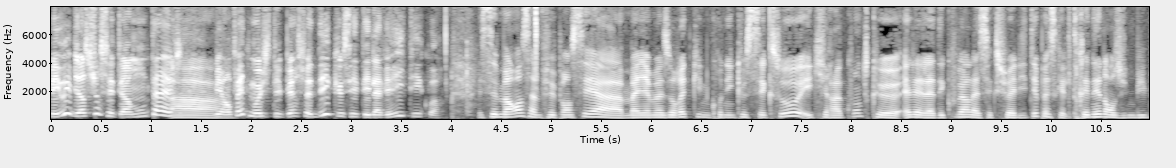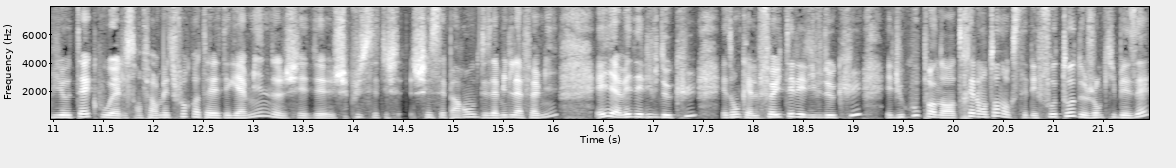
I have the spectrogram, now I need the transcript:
Mais oui, bien sûr, c'était un montage. Ah. Mais en fait, moi, j'étais persuadée que c'était la vérité, quoi. Et C'est marrant, ça me fait penser à Maya Mazorette, qui est une chroniqueuse sexo et qui raconte que elle, elle a découvert la sexualité parce qu'elle traînait dans une bibliothèque où elle s'enfermait toujours quand elle était gamine, chez des, je sais plus c'était chez ses parents ou des amis de la famille, et il y avait des livres de cul, et donc elle feuilletait les livres de cul, et du coup pendant très longtemps, donc c'était des photos de gens qui baisaient,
